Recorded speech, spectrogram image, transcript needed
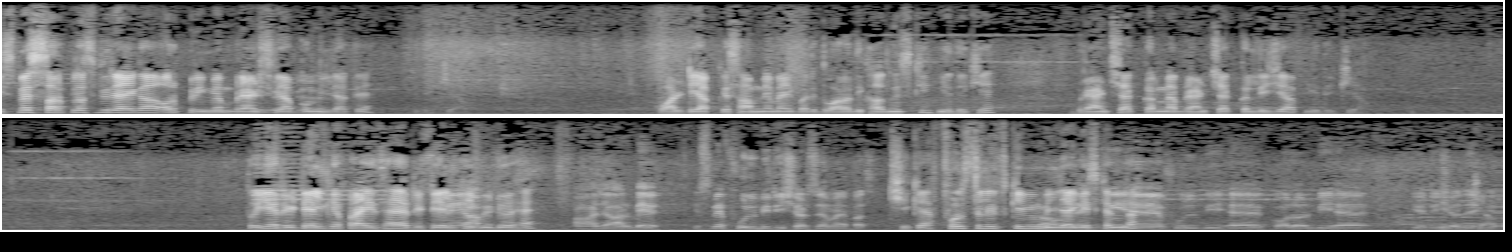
इसमें सरप्लस भी रहेगा और प्रीमियम ब्रांड्स भी आपको मिल जाते हैं। क्वालिटी आपके सामने मैं एक बार दोबारा दिखा दूँ इसकी। ये देखिए ब्रांड चेक करना ब्रांड चेक कर लीजिए आप ये देखिए आप। तो ये रिटेल के प्राइस है रिटेल की वीडियो है। हज़ार में इसमें फुल भी टी शर्ट है हमारे पास। ठीक है फुल स्लीव्स की भी मिल जाएगी इसके अंदर। फुल भी है कॉलर भी है ये टी शर्ट देखिए।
